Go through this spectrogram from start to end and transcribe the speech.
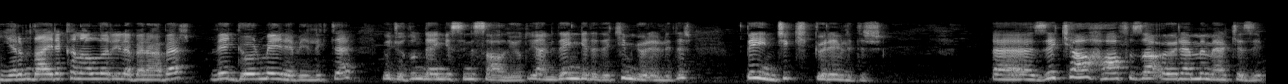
yarım daire kanallarıyla beraber ve görme ile birlikte vücudun dengesini sağlıyordu. Yani dengede de kim görevlidir? Beyincik görevlidir. Ee, zeka, hafıza, öğrenme merkezi.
